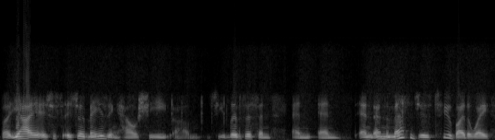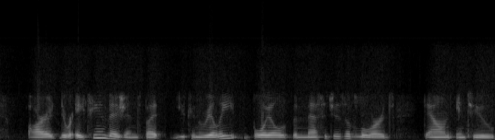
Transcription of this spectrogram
but yeah, it's just it's amazing how she um, she lives this, and, and, and, and, and the messages too. By the way, are there were 18 visions, but you can really boil the messages of Lourdes down into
